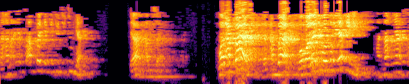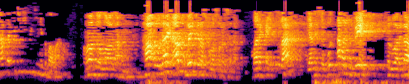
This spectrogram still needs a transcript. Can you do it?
anak-anaknya sampai ke cucu-cucunya. Ya, Hamzah. Wal Abbas dan Abbas, wa waladi wa anaknya sampai ke cucu-cucunya ke bawah. Radhiyallahu anhum. Haulai ahlu bait Rasulullah sallallahu alaihi wasallam. Mereka itulah yang disebut ahlu bait, keluarga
